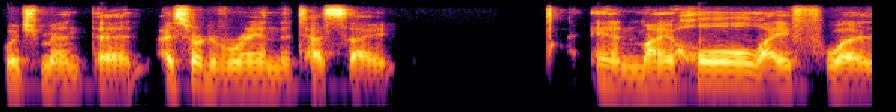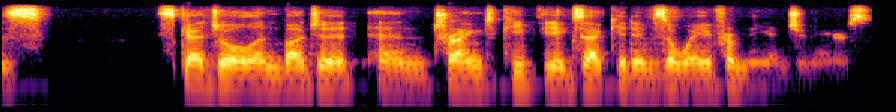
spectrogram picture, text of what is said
which meant that I sort of ran the test site, and my whole life was schedule and budget and trying to keep the executives away from the engineers,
